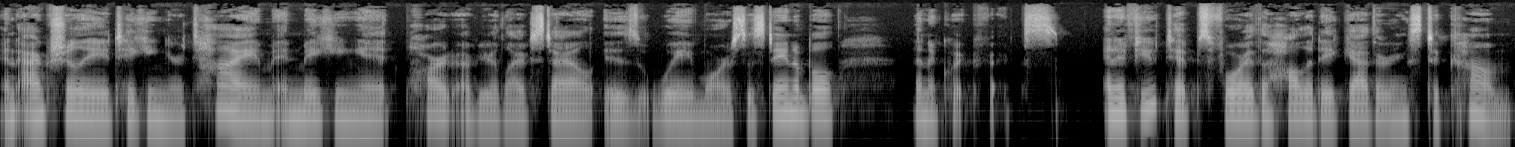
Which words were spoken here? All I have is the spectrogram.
And actually, taking your time and making it part of your lifestyle is way more sustainable than a quick fix. And a few tips for the holiday gatherings to come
